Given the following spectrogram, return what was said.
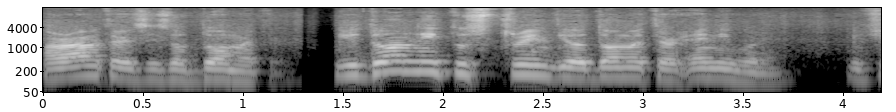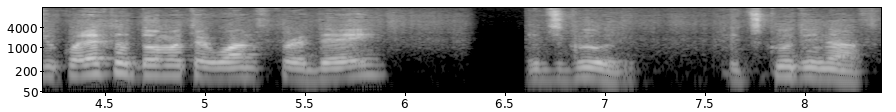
parameters is odometer. You don't need to stream the odometer anywhere. If you collect odometer once per day, it's good. It's good enough.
